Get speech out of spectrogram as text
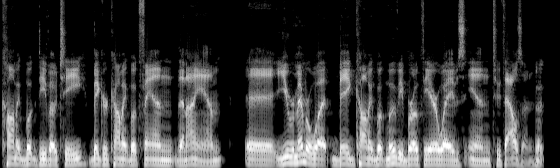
comic book devotee, bigger comic book fan than I am, uh, you remember what big comic book movie broke the airwaves in 2000? But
